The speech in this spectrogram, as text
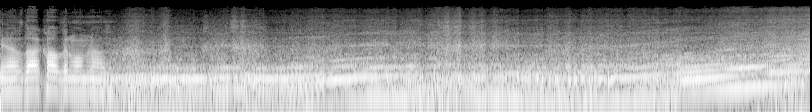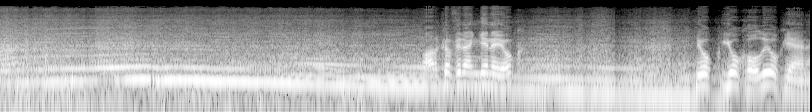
biraz daha kaldırmam lazım. Arka fren gene yok. Yok yok oğlu yok yani.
